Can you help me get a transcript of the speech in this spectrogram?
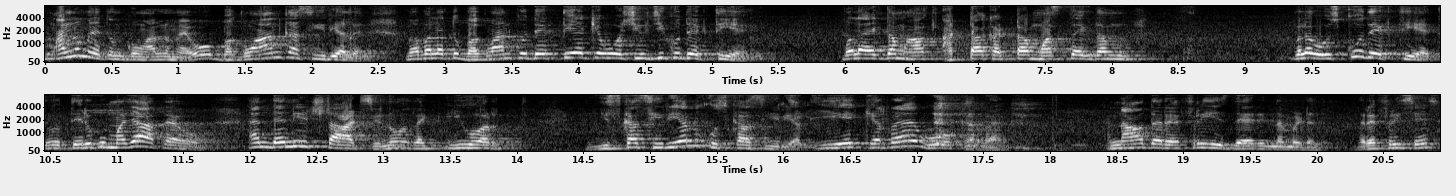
मालूम है तुमको, मालूम है, वो भगवान का सीरियल है। मैं बोला, तू भगवान को देखती है कि वो शिव जी को देखती है? बोला, एकदम हट्टा कट्टा, मस्त, एकदम बोला उसको देखती है तो तेरे को मज़ा आता है वो एंड देन इट स्टार्ट यू नो लाइक यू आर इसका सीरियल उसका सीरियल ये कर रहा है वो कर रहा है नाउ द रेफरी इज देयर इन द मिडल रेफरी सेज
